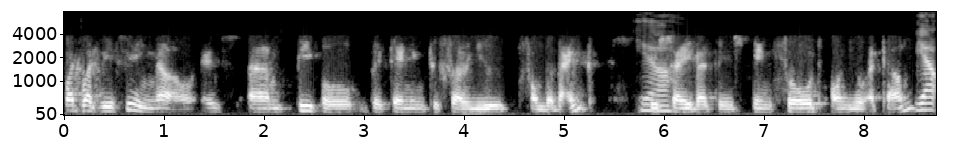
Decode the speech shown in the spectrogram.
What what we're seeing now is um, people pretending to phone you from the bank yeah. to say that there's been fraud on your account. Yeah.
